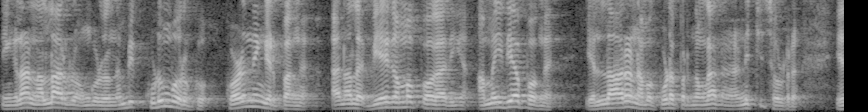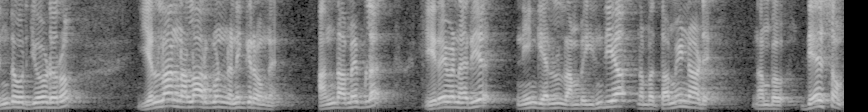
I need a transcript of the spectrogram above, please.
நீங்களாம் நல்லா இருக்கணும். உங்களை நம்பி குடும்பம் இருக்கும். குழந்தைங்க இருப்பாங்க. அதனால் வேகமாக போகாதீங்க. அமைதியாக போங்க. எல்லாரும் நம்ம கூட பிறந்தவங்களா நான் நினச்சி சொல்கிறேன் எந்த ஒரு ஜோடரும் எல்லாம் நல்லா இருக்கும்னு நினைக்கிறவங்க அந்த அமைப்பில் இறைவன் அறிய நீங்கள் எல்லாம் நம்ம இந்தியா நம்ம தமிழ்நாடு நம்ம தேசம்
